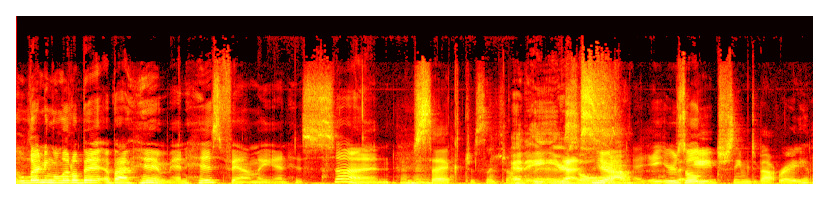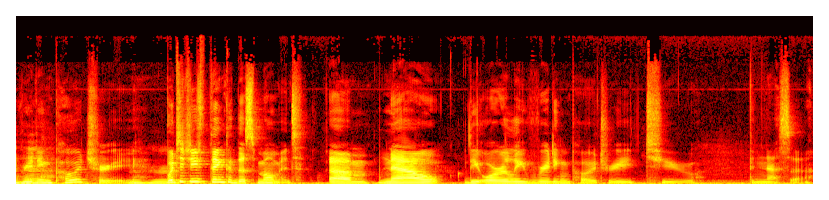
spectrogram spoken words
learning a little bit about him and his family and his son. Who's mm-hmm. sick, just like John. At eight Clare. years Yes. old. Yeah. At eight years The old, age seemed about right. reading poetry. What did you think of this moment? Um, now the orderly reading poetry to Vanessa.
